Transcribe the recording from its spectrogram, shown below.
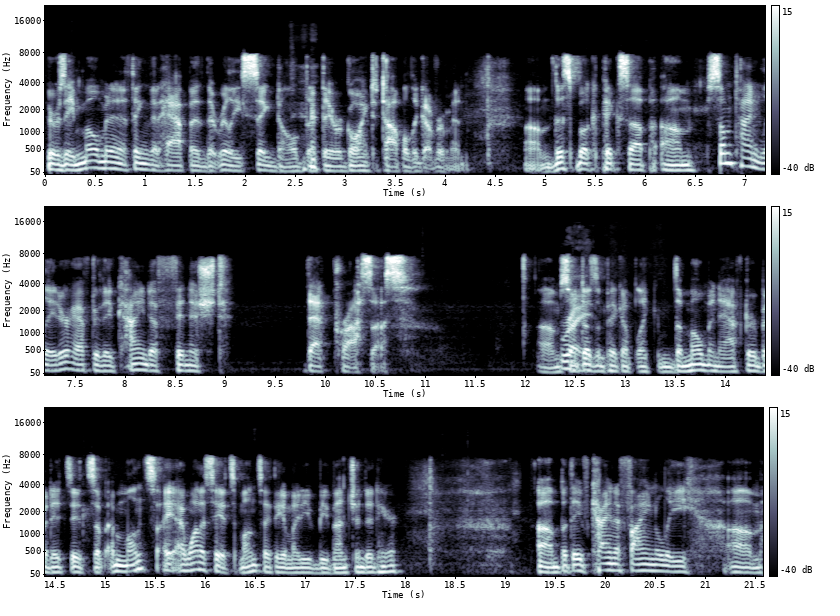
there was a moment and a thing that happened that really signaled that they were going to topple the government. Um, this book picks up um, sometime later after they've kind of finished that process. Um, so right. it doesn't pick up like the moment after, but it's it's a, a months. I, I want to say it's months. I think it might even be mentioned in here. Um, but they've kind of finally um,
